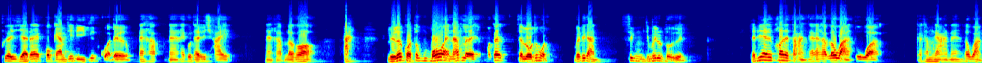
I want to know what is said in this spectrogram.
เพื่อที่จะได้โปรแกรมที่ดีขึ้นกว่าเดิมนะครับนะให้คนไทยได้ใช้นะครับ แล้วก็ หรือเรากดตรงโบว์ไอนัทเลย มันก็จะโหลดทั้งหมดไว้ด้วยกัน ซึ่งจะไม่รวมตัวอื่น และนี่คือข้อแตกต่างกันนะครับ ระหว่างตัวการทำงานนะ ระหว่าง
